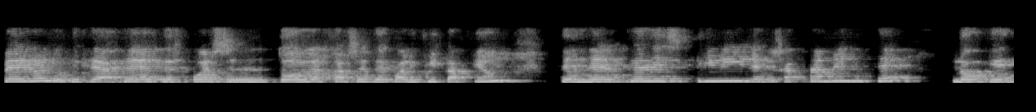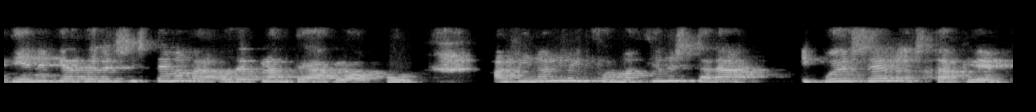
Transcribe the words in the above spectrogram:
pero lo que te hace es después, en todas las fases de cualificación, tener que describir exactamente lo que tiene que hacer el sistema para poder plantear la OQ. Al final la información estará y puede ser hasta que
